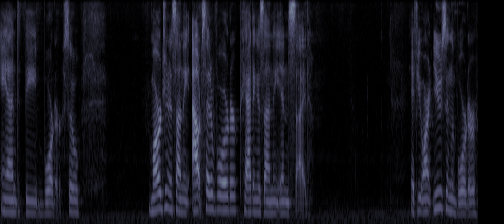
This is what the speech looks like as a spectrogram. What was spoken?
and the border. So margin is on the outside of border, padding is on the inside. If you aren't using the border,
